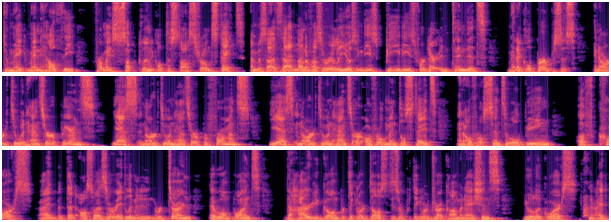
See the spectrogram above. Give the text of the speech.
to make men healthy from a subclinical testosterone state. And besides that, none of us are really using these PEDs for their intended medical purposes. In order to enhance our appearance? Yes. In order to enhance our performance? Yes. In order to enhance our overall mental state and overall sense of well-being? Of course, right? But that also has a rate limiting return. At one point, the higher you go in particular dosages or particular drug combinations, you look worse, right?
